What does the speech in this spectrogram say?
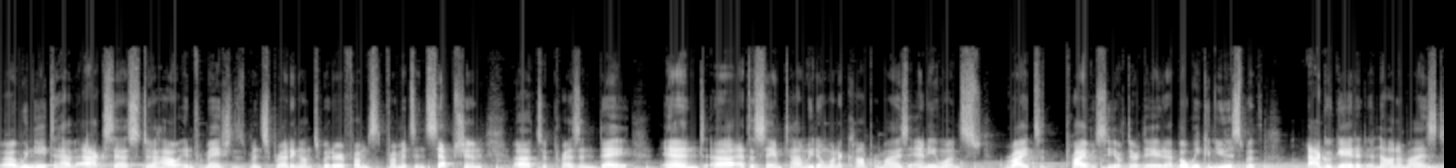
Uh, we need to have access to how information has been spreading on Twitter from from its inception uh, to present day. And uh, at the same time, we don't want to compromise anyone's right to privacy of their data, but we can use with aggregated anonymized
